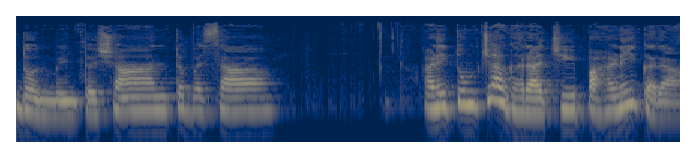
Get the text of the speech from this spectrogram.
दोन मिनटं शांत बसा. आणि तुमच्या घराची पाहणी करा.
